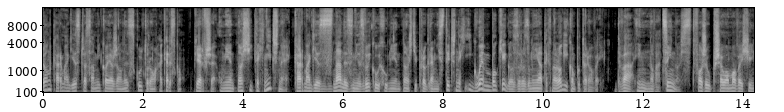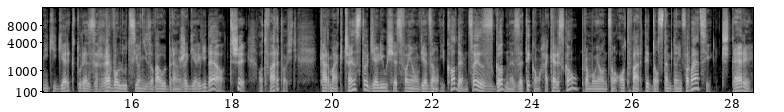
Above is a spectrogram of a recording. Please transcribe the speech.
John Carmack jest czasami kojarzony z kulturą hakerską. Pierwsze, umiejętności techniczne. Carmack jest znany z niezwykłych umiejętności programistycznych i głębokiego zrozumienia technologii komputerowej. Dwa, innowacyjność. Stworzył przełomowe silniki gier, które zrewolucjonizowały branżę gier wideo. Trzy, otwartość. Carmack często dzielił się swoją wiedzą i kodem, co jest zgodne z etyką hakerską promującą otwarty dostęp do informacji. 4.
